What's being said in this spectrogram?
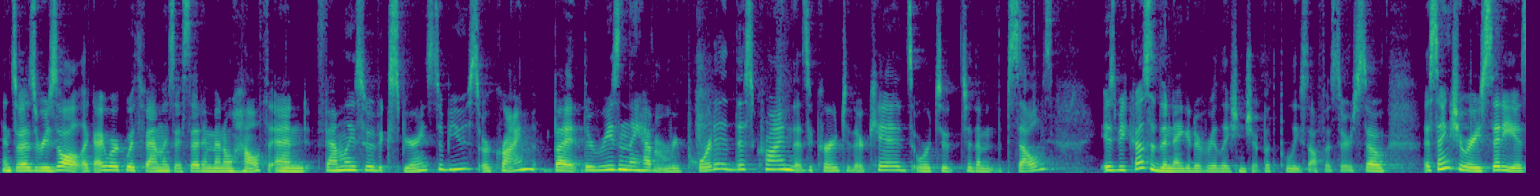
And so as a result, like I work with families, I said, in mental health and families who have experienced abuse or crime, but the reason they haven't reported this crime that's occurred to their kids or to, to themselves is because of the negative relationship with police officers. So a sanctuary city is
